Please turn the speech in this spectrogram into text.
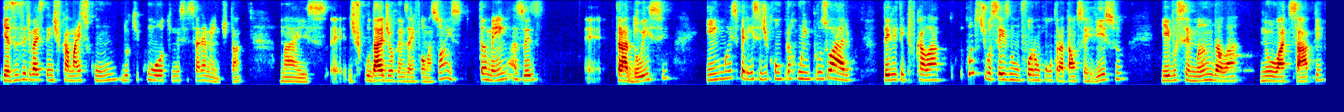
E às vezes ele vai se identificar mais com um do que com o outro necessariamente, tá? Mas é, dificuldade de organizar informações também, às vezes, é, traduz-se em uma experiência de compra ruim para o usuário. Dele ter que ficar lá. Quantos de vocês não foram contratar um serviço e aí você manda lá no WhatsApp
